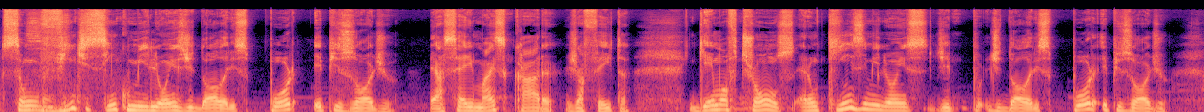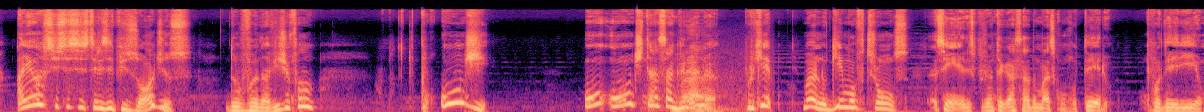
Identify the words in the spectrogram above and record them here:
São Sim. 25 milhões de dólares por episódio. É a série mais cara já feita. Game of Thrones eram 15 milhões de, de dólares por episódio. Aí eu assisto esses três episódios do WandaVision e falo: "Pô, onde? O- Onde tá essa Mano. grana? Porque, mano, Game of Thrones, assim, eles podiam ter gastado mais com o roteiro? Poderiam.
